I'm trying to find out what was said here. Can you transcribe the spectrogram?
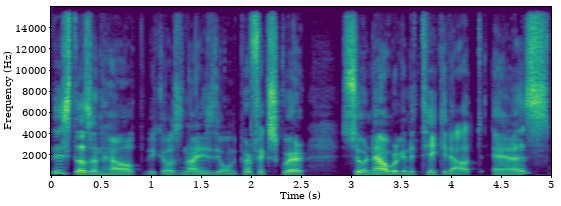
this doesn't help because 9 is the only perfect square. So now we're going to take it out as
